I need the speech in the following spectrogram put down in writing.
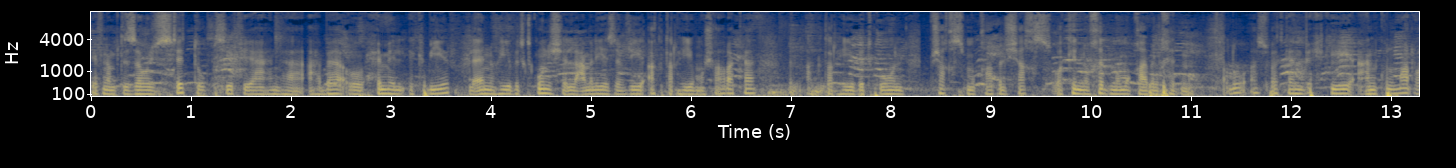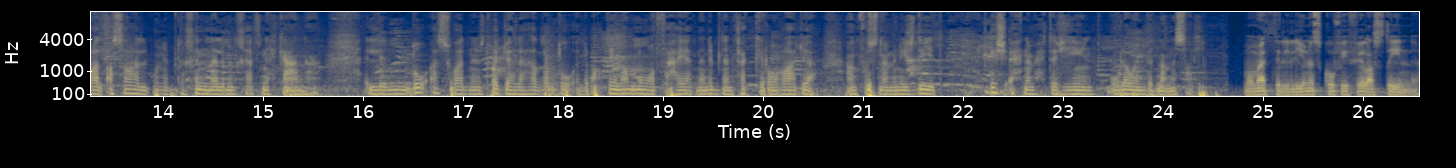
كيف لما تتزوج ست وبصير في عندها أعباء وحمل كبير لأنه هي بتكونش العملية الزوجية أكثر هي مشاركة بالأكثر هي بتكون شخص مقابل شخص وكأنه خدمة مقابل خدمة. ضوء أسود كان بيحكي عن كل مرة الأسرار اللي بداخلنا اللي بنخاف نحكي عنها. اللي ضوء أسود نتوجه لهذا الضوء اللي بيعطينا النور في حياتنا نبدأ نفكر ونراجع أنفسنا من جديد. إيش إحنا محتاجين ولوين بدنا نصل؟ ممثل اليونسكو في فلسطين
